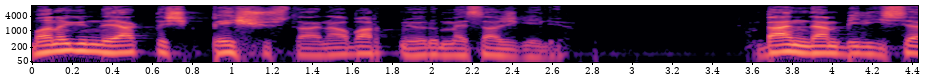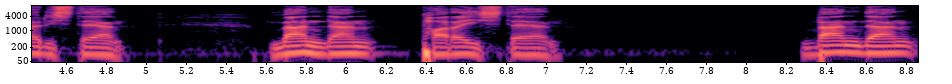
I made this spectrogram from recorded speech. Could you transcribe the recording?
bana günde yaklaşık 500 tane abartmıyorum mesaj geliyor. Benden bilgisayar isteyen. Benden para isteyen. Benden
